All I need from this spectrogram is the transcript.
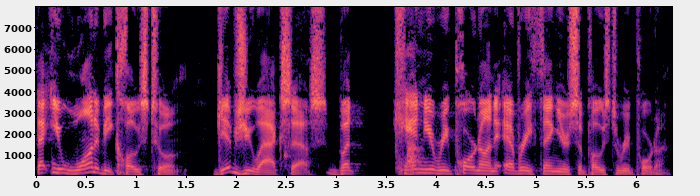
that you want to be close to him? Gives you access, but can uh, you report on everything you're supposed to report on?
